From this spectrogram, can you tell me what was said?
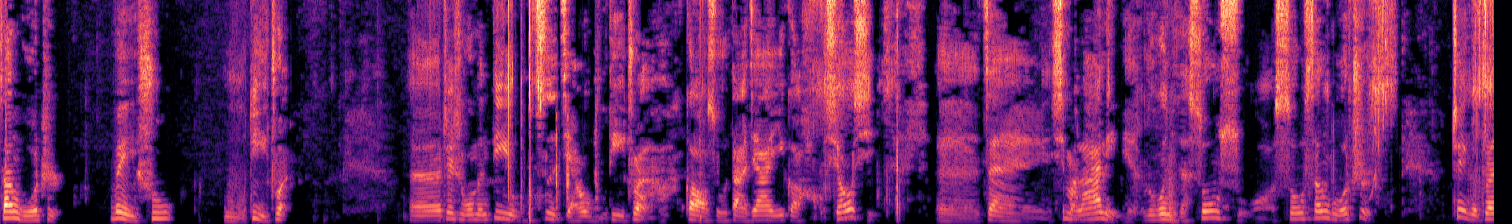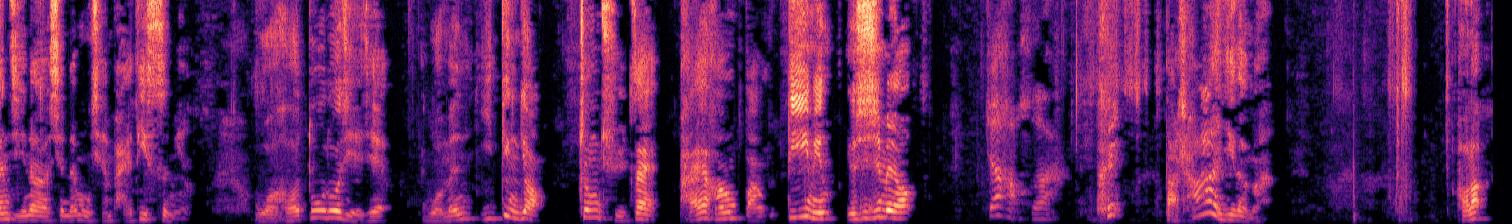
三国志》《魏书》《武帝传》。呃，这是我们第五次讲《武帝传》哈，告诉大家一个好消息。呃，在喜马拉雅里面，如果你在搜索搜《三国志》这个专辑呢，现在目前排第四名。我和多多姐姐，我们一定要争取在排行榜第一名，有信心没有？真好喝啊！嘿，打岔你的嘛。好了，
